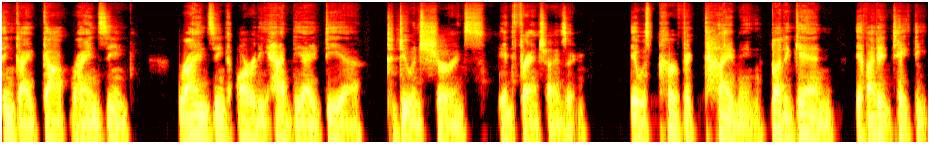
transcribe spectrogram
think I got Ryan Zink. Ryan Zink already had the idea to do insurance in franchising. It was perfect timing. But again, if I didn't take the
